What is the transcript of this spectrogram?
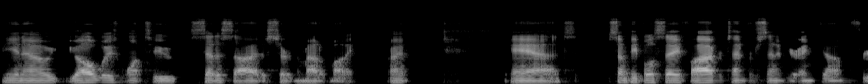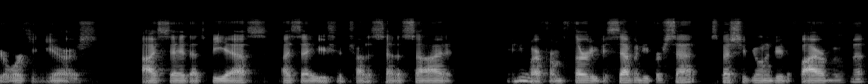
you know, you always want to set aside a certain amount of money, right? And some people say 5 or 10% of your income for your working years. I say that's BS. I say you should try to set aside anywhere from 30 to 70%, especially if you want to do the fire movement.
